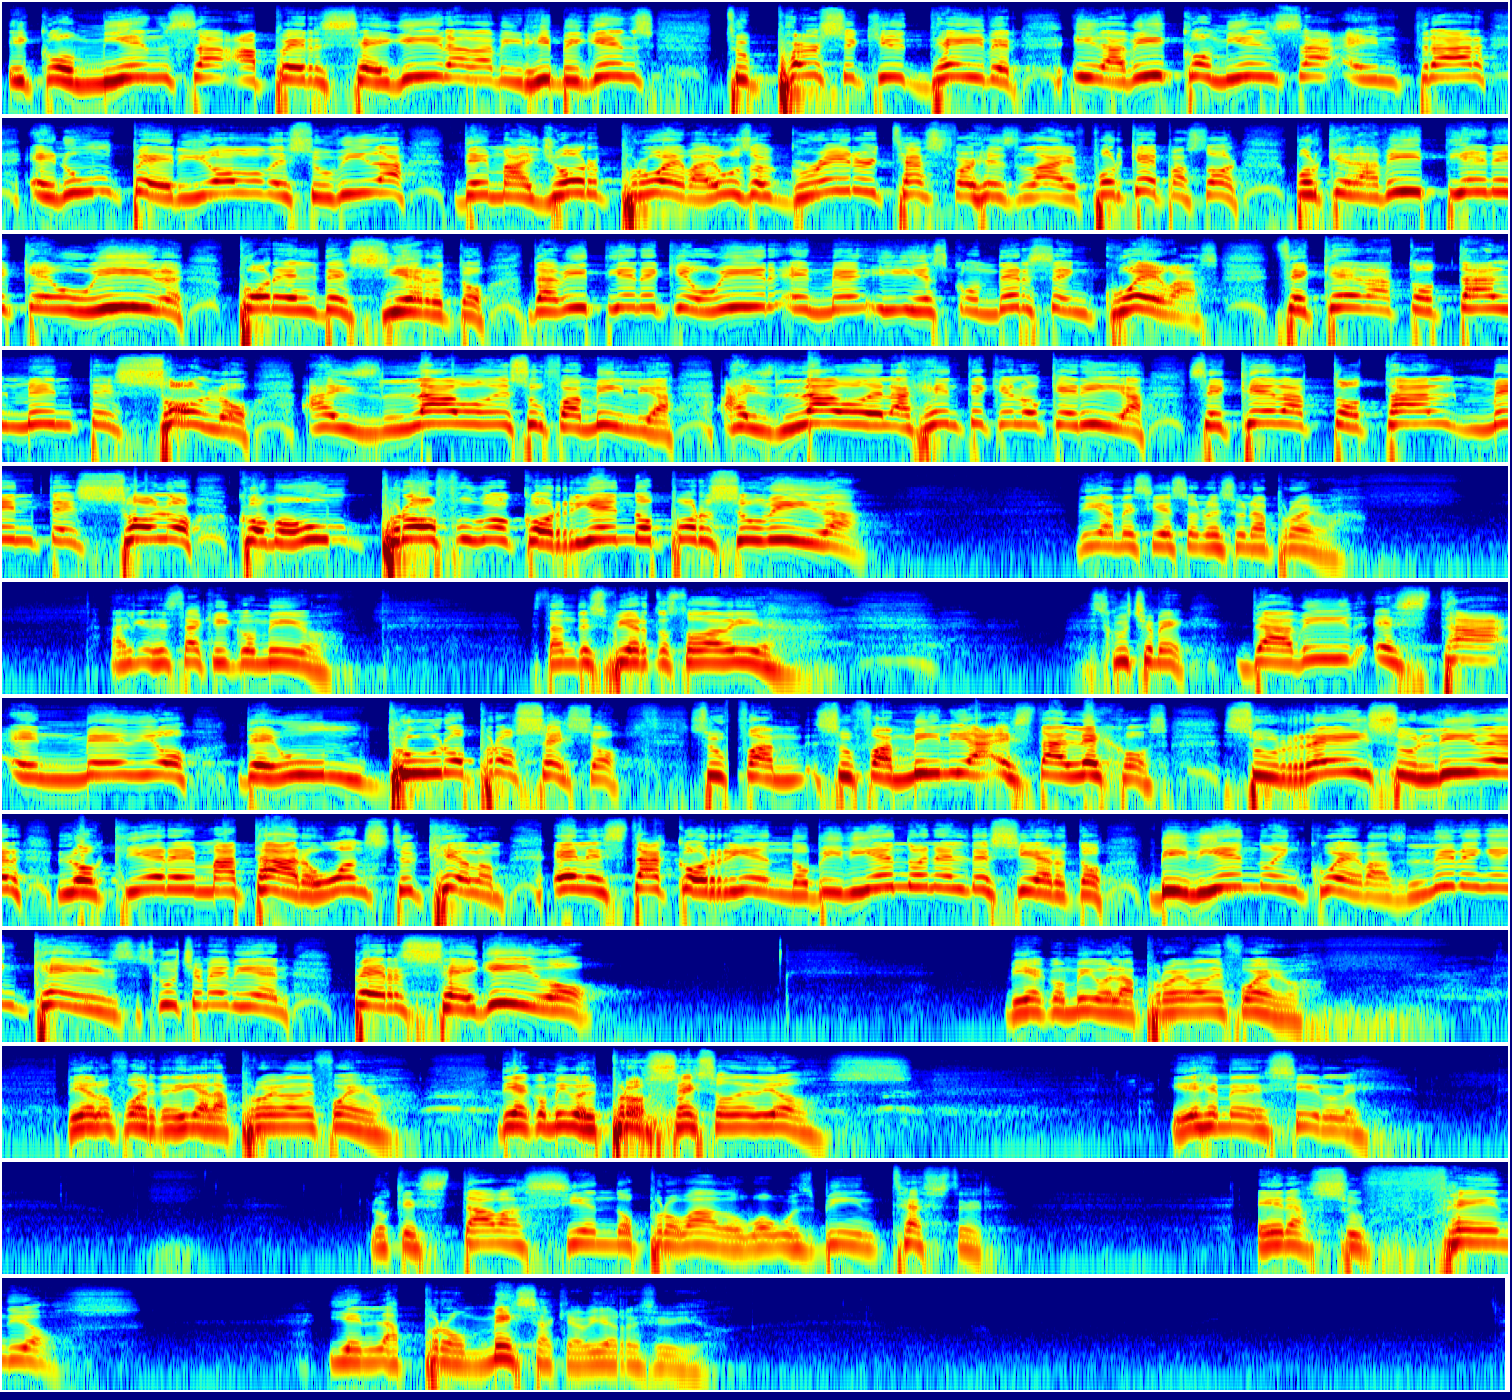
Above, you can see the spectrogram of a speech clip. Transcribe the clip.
Y comienza a perseguir a David. He begins to persecute David. Y David comienza a entrar en un periodo de su vida de mayor prueba. It was a greater test for his life. ¿Por qué, pastor? Porque David tiene que huir por el desierto. David tiene que huir y esconderse en cuevas. Se queda totalmente solo, aislado de su familia, aislado de la gente que lo quería. Se queda totalmente solo como un prófugo corriendo por su vida. Dígame si eso no es una prueba. ¿Alguien está aquí conmigo? ¿Están despiertos todavía? Escúcheme, David está en medio de un duro proceso. Su, su, familia está lejos. Su rey, su líder, lo quiere matar. Wants to kill him. Él está corriendo, viviendo en el desierto, viviendo en cuevas, living in caves. Escúcheme bien, perseguido Diga conmigo la prueba de fuego. Dígalo fuerte, diga la prueba de fuego. Diga conmigo el proceso de Dios. Y déjeme decirle, lo que estaba siendo probado, what was being tested, era su fe en Dios y en la promesa que había recibido.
